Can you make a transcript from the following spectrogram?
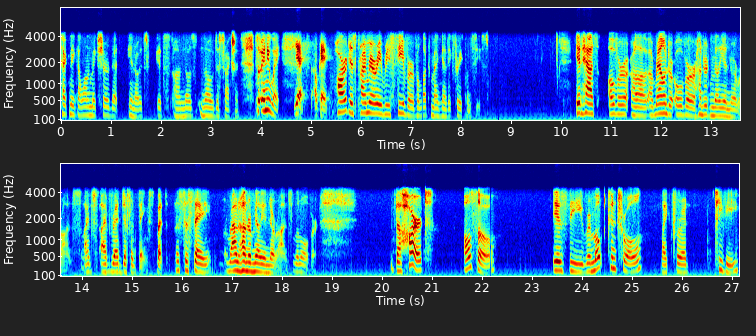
technique, I want to make sure that you know it's it's uh, no no distraction. So anyway. Yes. Okay. Heart is primary receiver of electromagnetic frequencies. It has over uh, around or over 100 million neurons. I've I've read different things, but let's just say around 100 million neurons, a little over. The heart also is the remote control, like for a TV,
